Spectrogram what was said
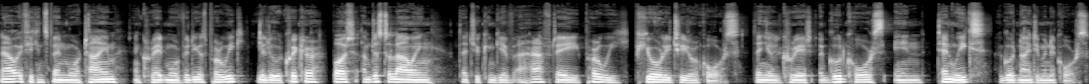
Now, if you can spend more time and create more videos per week, you'll do it quicker. But I'm just allowing that you can give a half day per week purely to your course. Then you'll create a good course in 10 weeks, a good 90 minute course.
